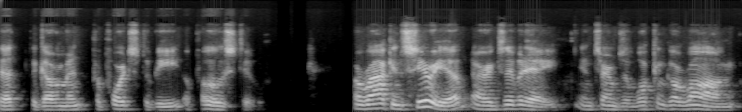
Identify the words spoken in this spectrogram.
that the government purports to be opposed to. Iraq and Syria are exhibit A in terms of what can go wrong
